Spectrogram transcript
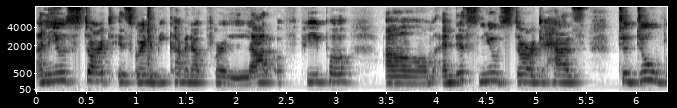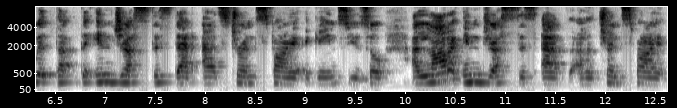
A new start is going to be coming up for a lot of people. Um, and this new start has to do with the, the injustice that has transpired against you. So a lot of injustice have uh, transpired.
